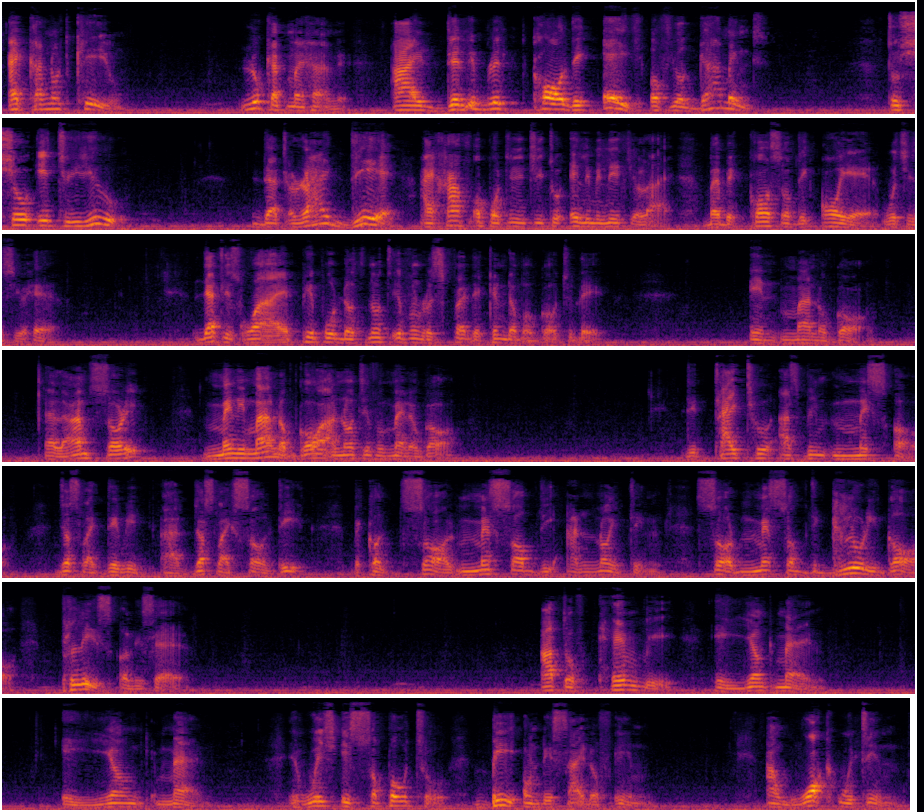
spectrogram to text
I cannot kill you. Look at my hand. I deliberately call the edge of your garment to show it to you that right there I have opportunity to eliminate your life but because of the oil which is your hair that is why people does not even respect the kingdom of God today in man of God. And I'm sorry. Many men of God are not even men of God the title has been messed up just like David, uh, just like Saul did, because Saul messed up the anointing. Saul messed up the glory God placed on his head. Out of envy, a young man, a young man, which is supposed to be on the side of him and walk with him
